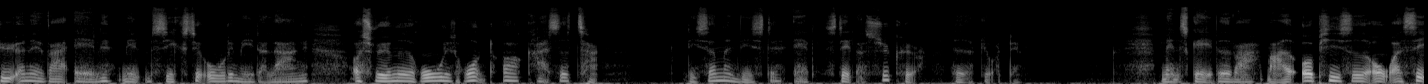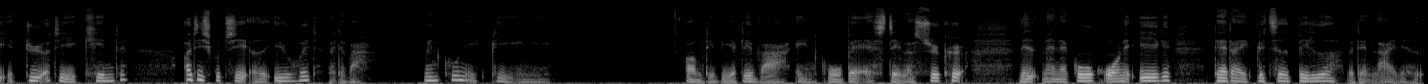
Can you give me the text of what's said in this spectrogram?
Dyrene var alle mellem 6-8 meter lange og svømmede roligt rundt og græssede tang, ligesom man vidste, at Stellers søkør havde gjort det. Mandskabet var meget ophidset over at se et dyr, de ikke kendte, og diskuterede ivrigt, hvad det var, men kunne ikke blive enige. Om det virkelig var en gruppe af Stellers søkør, ved man af gode grunde ikke, da der ikke blev taget billeder ved den lejlighed.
